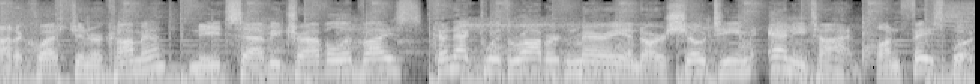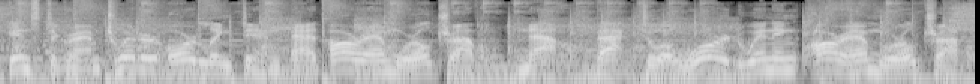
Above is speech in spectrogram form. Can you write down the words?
Got a question or comment? Need savvy travel advice? Connect with Robert and Mary and our show team anytime on Facebook, Instagram, Twitter, or LinkedIn at RM World Travel. Now, back to award winning RM World Travel.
